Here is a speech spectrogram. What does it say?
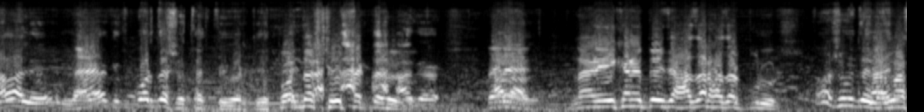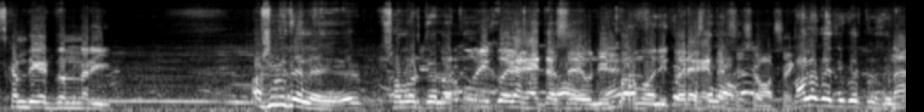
হালালে না হ্যাঁ? কিন্তু থাকতে পারে থাকতে হবে। না? এইখানে তো এই যে হাজার হাজার পুরুষ। অসুবিধা নাই। মাঝখান থেকে একজন নারী। অসুবিধা নাই। সবার জন্য উনি করে খাইতেছে উনি কর্ম উনি করে খাইতেছে সমস্যা ভালো কাজ করতেছে। না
